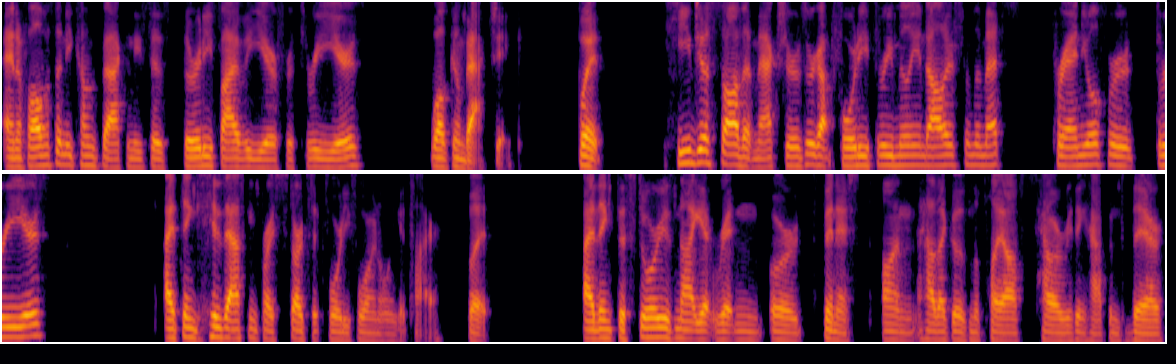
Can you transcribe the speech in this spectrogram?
And if all of a sudden he comes back and he says 35 a year for three years, welcome back, Jake. But he just saw that Max Scherzer got $43 million from the Mets per annual for three years. I think his asking price starts at 44 and only gets higher. But I think the story is not yet written or finished on how that goes in the playoffs, how everything happens there.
